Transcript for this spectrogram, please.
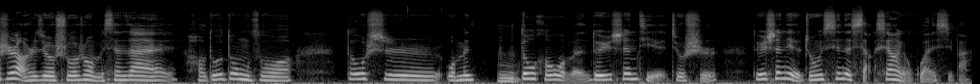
时老师就说说我们现在好多动作都是我们嗯。都和我们对于身体就是对于身体的中心的想象有关系吧，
